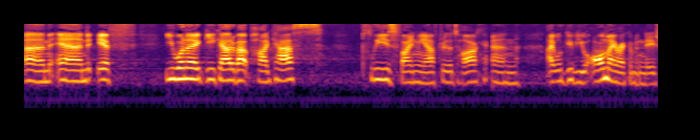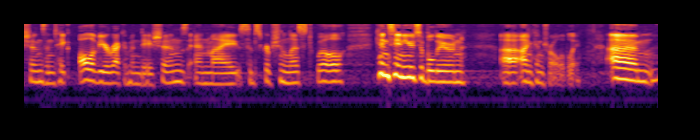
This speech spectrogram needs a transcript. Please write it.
Um, and if you want to geek out about podcasts, please find me after the talk and I will give you all my recommendations and take all of your recommendations, and my subscription list will continue to balloon uh, uncontrollably. Um,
